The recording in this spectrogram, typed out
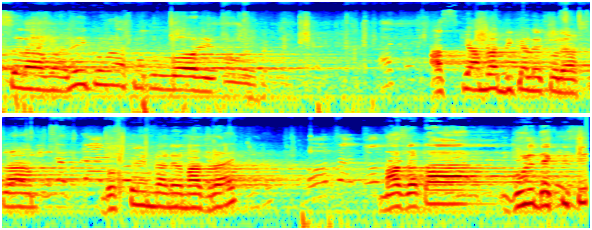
আসসালামু আলাইকুম রহমতুল্লাহ আজকে আমরা বিকালে চলে আসলাম দোস্ত ইমরানের মাজরায় মাজরাটা ঘুরে দেখতেছি।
